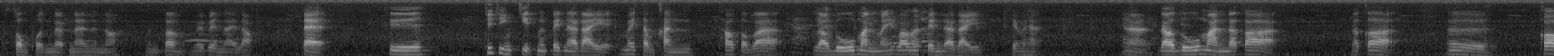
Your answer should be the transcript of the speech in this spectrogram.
ำส่งผลแบบนั้นนะเนาะมันก็ไม่เป็นไรหรอก แต่คือที่จริงจิตมันเป็นอะไร ไม่สำคัญเท่ากับว่าค่ะเรารู้มันไหมว่ามันเป็นอะไรใช่ไหมฮะ อ่าเรารู้มันแล้วก็ แล้วก็ เออ ก็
